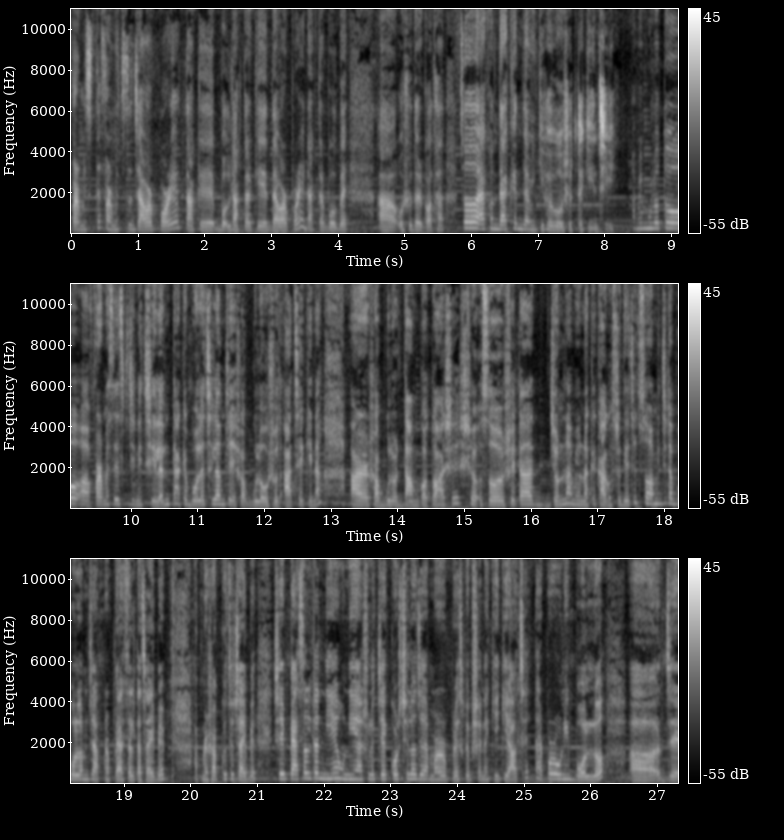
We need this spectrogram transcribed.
ফার্মেসিতে। ফার্মেসিতে যাওয়ার পরে তাকে ডাক্তারকে দেওয়ার পরে ডাক্তার বলবে ওষুধের কথা। তো এখন দেখেন যে আমি কীভাবে ওষুধটা কিনছি। আমি মূলত ফার্মাসিস্ট যিনি ছিলেন, তাকে বলেছিলাম যে সবগুলো ওষুধ আছে কিনা, আর সবগুলোর দাম কত আসে, সো সেটার জন্য আমি ওনাকে কাগজটা দিয়েছি। সো আমি যেটা বললাম যে আপনার প্যাসেলটা চাইবে, আপনার সব কিছু চাইবে, সেই প্যাসেলটা নিয়ে উনি আসলে চেক করছিল যে আমার প্রেসক্রিপশনে কি কি আছে। তারপর উনি বলল যে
